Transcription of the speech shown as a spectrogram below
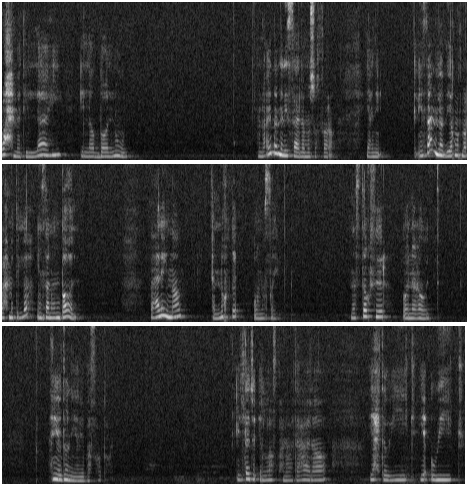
رحمة الله إلا الضالون؟ هنا أيضا رسالة مشفرة. يعني الإنسان الذي يقنط من رحمة الله إنسان ضال. فعلينا أن نخطئ ونصيب. نستغفر ونعود. هي دنيا ببساطة. التجئ إلى الله سبحانه وتعالى. يحتويك يأويك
